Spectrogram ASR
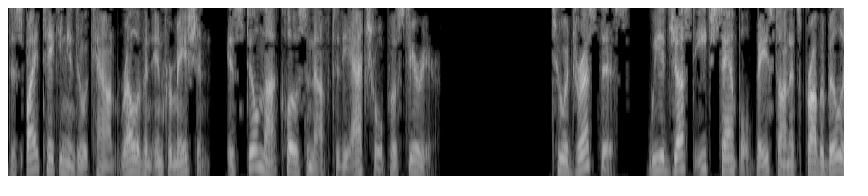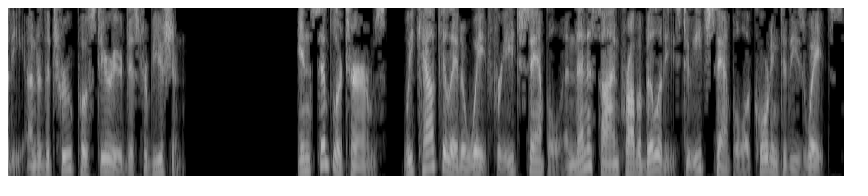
despite taking into account relevant information, is still not close enough to the actual posterior. To address this, we adjust each sample based on its probability under the true posterior distribution. In simpler terms, we calculate a weight for each sample and then assign probabilities to each sample according to these weights.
